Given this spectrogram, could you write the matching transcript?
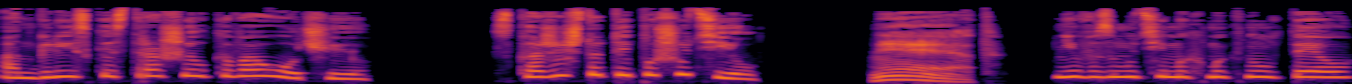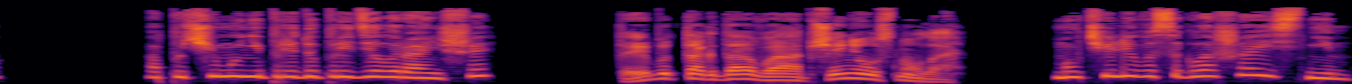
английская страшилка воочию. Скажи, что ты пошутил. Нет. Невозмутимо хмыкнул Тео. А почему не предупредил раньше? Ты бы тогда вообще не уснула. Молчаливо соглашаясь с ним,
